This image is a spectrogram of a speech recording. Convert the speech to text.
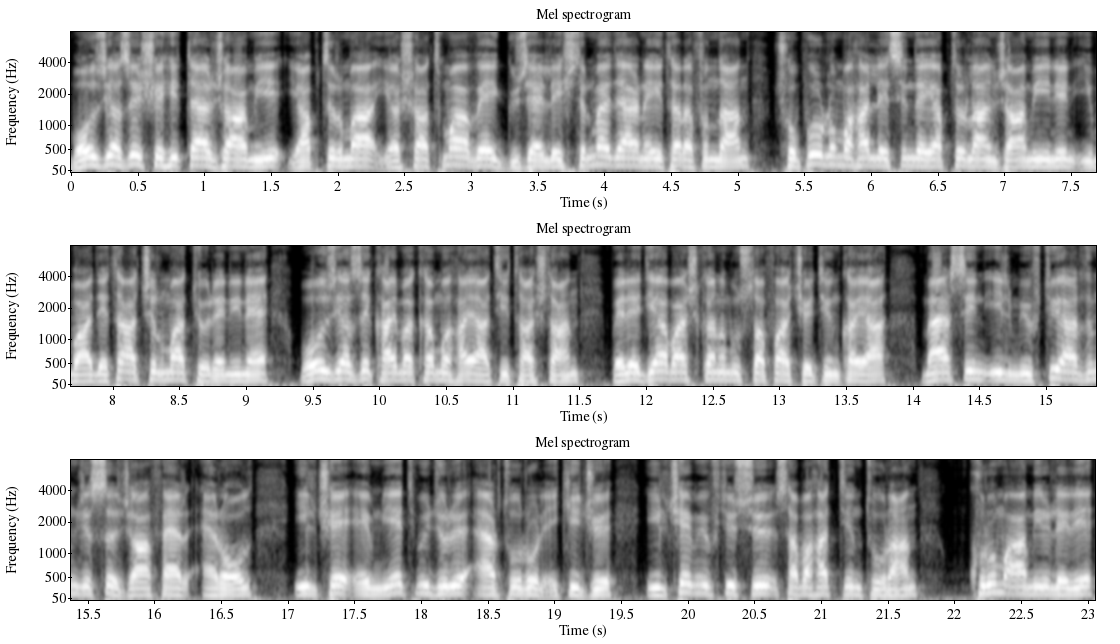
Bozyazı Şehitler Camii Yaptırma, Yaşatma ve Güzelleştirme Derneği tarafından Çopurlu Mahallesi'nde yaptırılan caminin ibadete açılma törenine Bozyazı Kaymakamı Hayati Taştan, Belediye Başkanı Mustafa Çetinkaya, Mersin İl Müftü Yardımcısı Cafer Erol, İlçe Emniyet Müdürü Ertuğrul Ekici, İlçe Müftüsü Sabahattin Turan, kurum amirleri,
